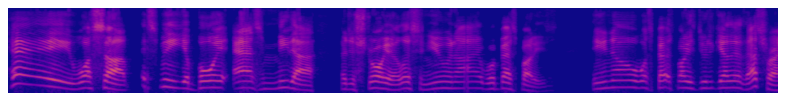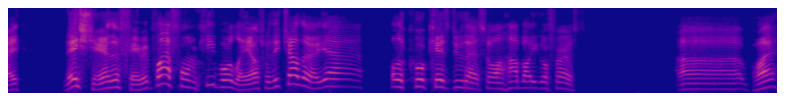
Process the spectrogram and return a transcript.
Hey, what's up? It's me, your boy Asmita, a Destroyer. Listen, you and I, we're best buddies. And you know what best buddies do together? That's right. They share their favorite platform keyboard layouts with each other. Yeah, all the cool kids do that. So how about you go first? Uh, what?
